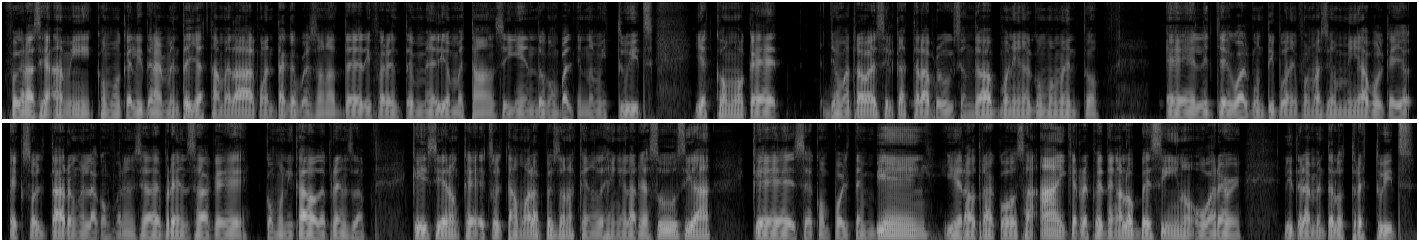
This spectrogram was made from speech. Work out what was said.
fue gracias a mí. Como que literalmente ya hasta me daba cuenta que personas de diferentes medios me estaban siguiendo, compartiendo mis tweets. Y es como que yo me atrevo a decir que hasta la producción de Bad Bunny en algún momento eh, les llegó algún tipo de información mía porque ellos exhortaron en la conferencia de prensa, que comunicado de prensa, que hicieron que exhortamos a las personas que no dejen el área sucia, que se comporten bien y era otra cosa. Ah, que respeten a los vecinos o whatever. Literalmente los tres tweets.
